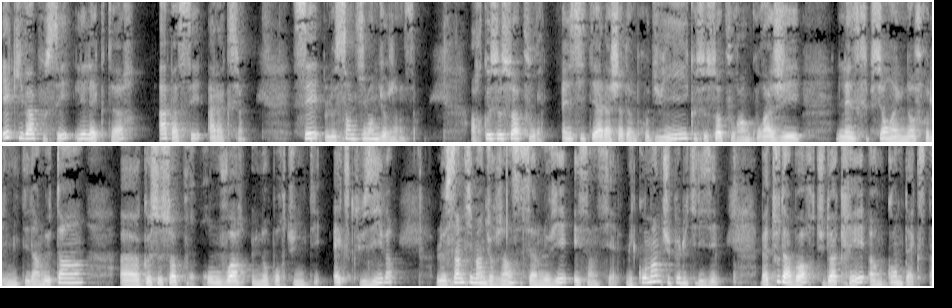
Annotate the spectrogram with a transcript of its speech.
et qui va pousser les lecteurs à passer à l'action. C'est le sentiment d'urgence. Alors que ce soit pour inciter à l'achat d'un produit, que ce soit pour encourager l'inscription à une offre limitée dans le temps, euh, que ce soit pour promouvoir une opportunité exclusive, le sentiment d'urgence, c'est un levier essentiel. Mais comment tu peux l'utiliser? Ben, Tout d'abord, tu dois créer un contexte.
